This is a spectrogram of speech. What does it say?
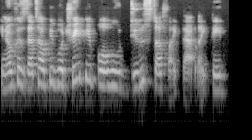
you know, because that's how people treat people who do stuff like that. Like they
